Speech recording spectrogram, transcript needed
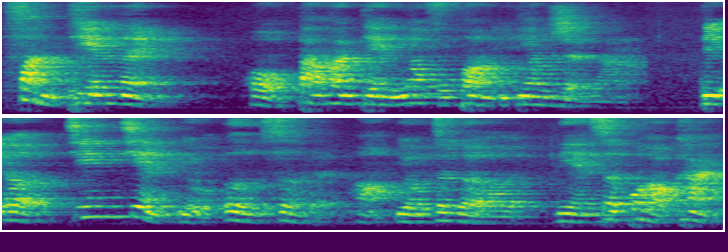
梵天呢，哦，大梵天，你要福报，你一定要忍啊。第二，今见有恶色的啊，有这个脸色不好看，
